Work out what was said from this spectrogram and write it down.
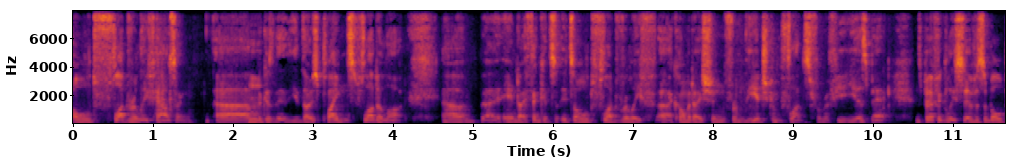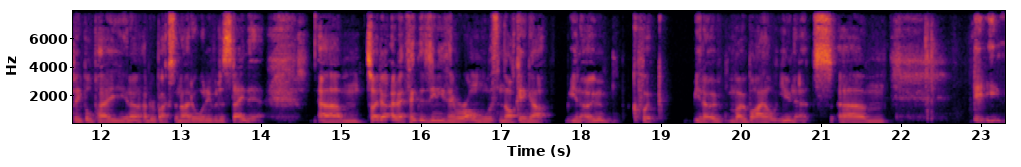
old flood relief housing uh, hmm. because the, those plains flood a lot, uh, and I think it's it's old flood relief uh, accommodation from the Edgecumbe floods from a few years back. It's perfectly serviceable. People pay you know hundred bucks a night or whatever to stay there. Um, so I don't I don't think there's anything wrong with knocking up you know quick you know mobile units. Um, it,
